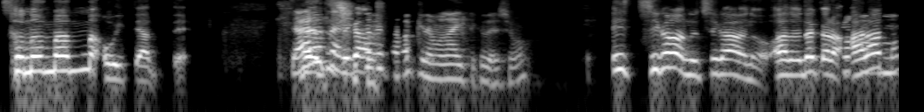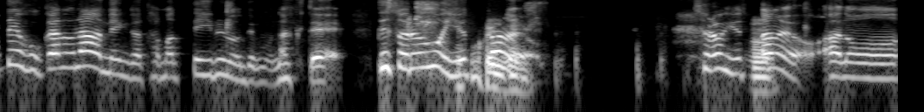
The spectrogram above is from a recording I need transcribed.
そのまんま置いてあって。で新たに食べたわけでもないってことでしょ？え違うの違うの。あのだから洗って他のラーメンが溜まっているのでもなくて。でそれを言ったのよ。それを言ったのよ、あの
